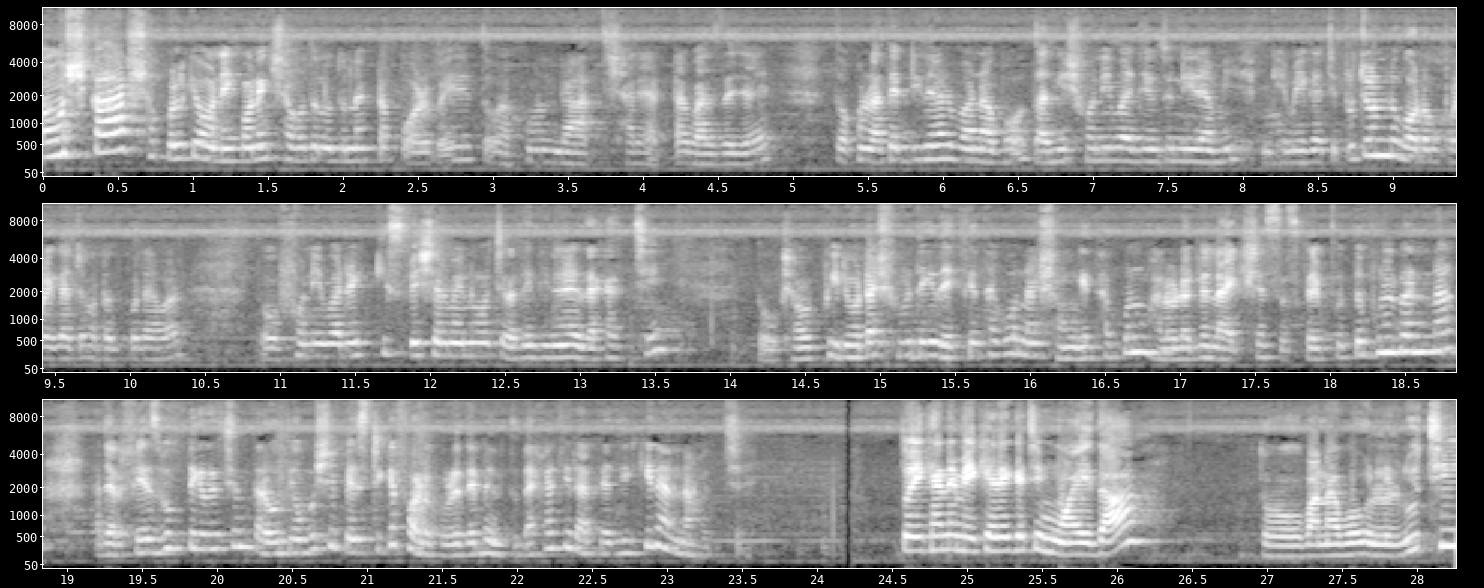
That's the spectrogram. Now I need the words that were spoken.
নমস্কার, সকলকে অনেক অনেক স্বাগত নতুন একটা পর্বে। তো এখন রাত সাড়ে আটটা বাজতে যায়। তখন রাতের ডিনার বানাবো। তো আজকে শনিবার যেহেতু নিরামিষ, ঘেমে গেছে, প্রচণ্ড গরম পড়ে গেছে হঠাৎ করে আবার। তো শনিবারে কি স্পেশাল মেনু হচ্ছে রাতের ডিনারে দেখাচ্ছি। তো সব ভিডিওটা শুরু থেকে দেখতে থাকুন আর সঙ্গে থাকুন। ভালো লাগলে লাইক শেয়ার সাবস্ক্রাইব করতে ভুলবেন না। আর যারা ফেসবুক থেকে দেখছেন, তারা অতি অবশ্যই পেজটিকে ফলো করে দেবেন। তো দেখাচ্ছি রাতে আজকে কী রান্না হচ্ছে। তো এখানে মেখে রেখেছি ময়দা। তো বানাবো হলো লুচি।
